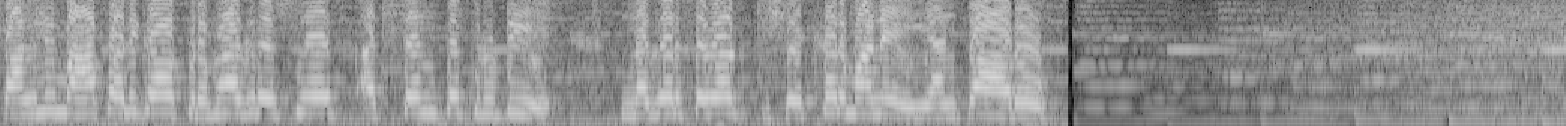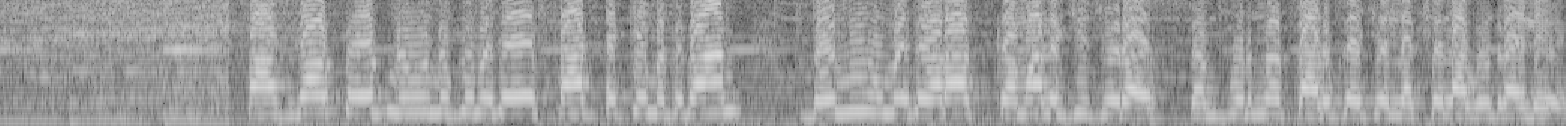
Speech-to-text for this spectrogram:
सांगली महापालिका प्रभाग रचनेत अत्यंत त्रुटी. नगरसेवक शेखर माने यांचा आरोप. तासगाव पोट निवडणुकीमध्ये साठ टक्के मतदान. दोन्ही उमेदवारात कमालीची चुरस. संपूर्ण तालुक्याचे लक्ष लागून राहिले.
